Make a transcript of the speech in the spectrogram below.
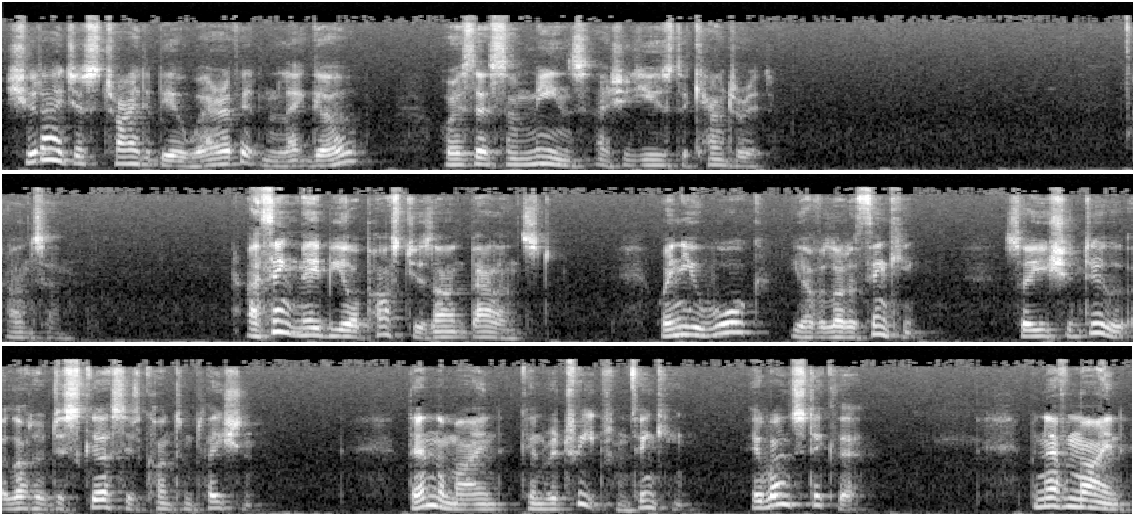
Should I just try to be aware of it and let go, or is there some means I should use to counter it? Answer. I think maybe your postures aren't balanced. When you walk, you have a lot of thinking, so you should do a lot of discursive contemplation. Then the mind can retreat from thinking. It won't stick there. But never mind,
